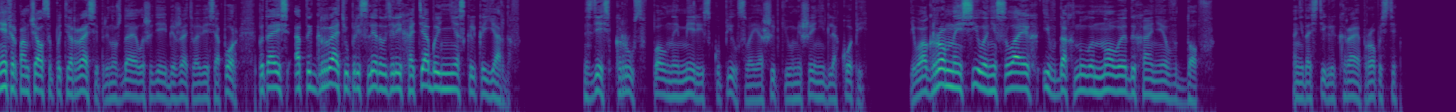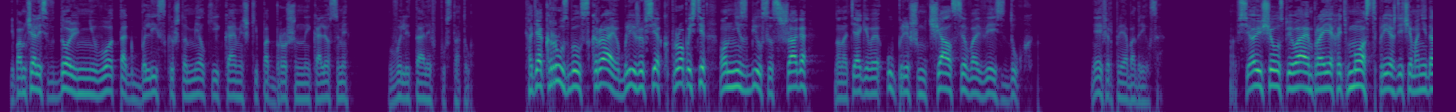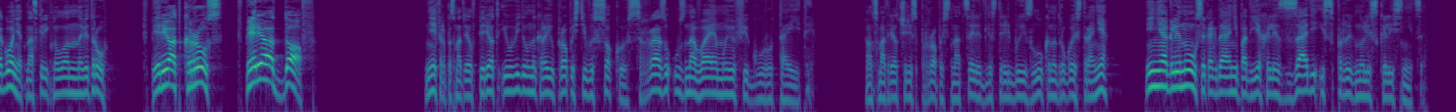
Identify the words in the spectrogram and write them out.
Нефер помчался по террасе, принуждая лошадей бежать во весь опор, пытаясь отыграть у преследователей хотя бы несколько ярдов. Здесь Круз в полной мере искупил свои ошибки у мишеней для копий. Его огромная сила несла их и вдохнула новое дыхание вдов. Они достигли края пропасти и помчались вдоль него так близко, что мелкие камешки, подброшенные колесами, вылетали в пустоту. Хотя Круз был с краю, ближе всех к пропасти, он не сбился с шага, но, натягивая упряжь, мчался во весь дух. Нефер приободрился. «Мы все еще успеваем проехать мост, прежде чем они догонят!» — нас крикнул он на ветру. «Вперед, Круз! Вперед, Дов!» Нефер посмотрел вперед и увидел на краю пропасти высокую, сразу узнаваемую фигуру Таиты. Он смотрел через пропасть на цели для стрельбы из лука на другой стороне и не оглянулся, когда они подъехали сзади и спрыгнули с колесницы.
